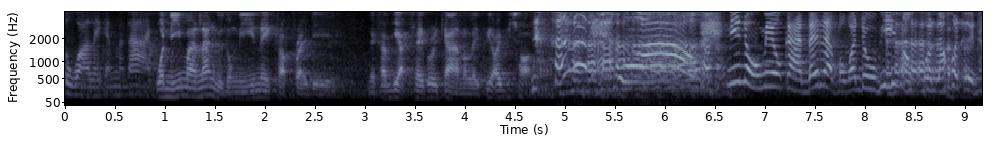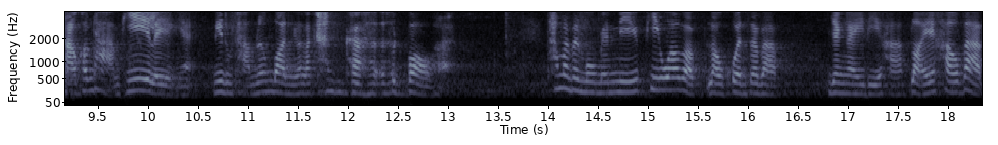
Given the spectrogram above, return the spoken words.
ตัวอะไรกันมาได้ วันนี้มานั่งอยู่ตรงนี้ใน Club Friday นะครับอยากใช้บริการอะไรพี่อ้อยพี่ชอตไหมว้าวนี่หนูมีโอกาสได้แบบบอกว่าดูพี่สองคนแล้วคนอื่นถามคำถามพี่อะไรอย่างเงี้ยนี่หนูถามเรื่องบอลก็แล้วกันค่ะ ฟุตบอลค่ะ ถ้ามันเป็นโมเมนต์นี้พี่ว่าแบบเราควรจะแบบยังไงดีคะปล่อยให้เขาแบบ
